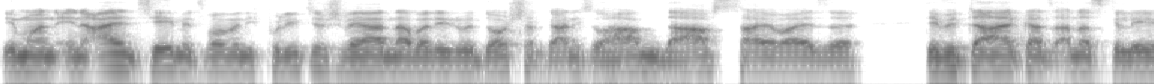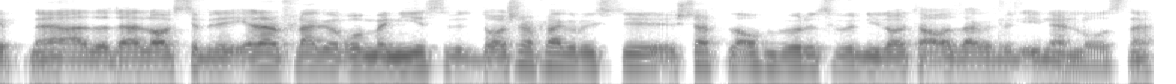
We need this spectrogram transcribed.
den man in allen Themen, jetzt wollen wir nicht politisch werden, aber den du in Deutschland gar nicht so haben darfst teilweise, der wird da halt ganz anders gelebt. Ne? Also da läufst du mit der Irland-Flagge rum, wenn hier mit der Deutschland-Flagge durch die Stadt laufen würdest, würden die Leute auch sagen, ist mit ihnen los. Ne?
